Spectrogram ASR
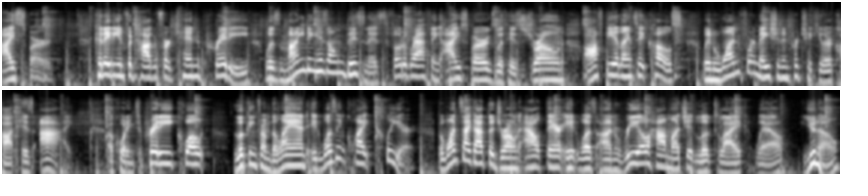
iceberg. Canadian photographer Ken Pretty was minding his own business, photographing icebergs with his drone off the Atlantic coast when one formation in particular caught his eye. According to Pretty, quote, looking from the land, it wasn't quite clear. But once I got the drone out there, it was unreal how much it looked like, well, you know.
